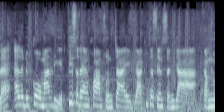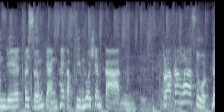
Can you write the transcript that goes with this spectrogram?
และแอตเลติโกมาดริดที่แสดงความสนใจอยากที่จะเซ็นสัญญา กับนูนเยสไปเสริมแก่งให้กับทีมด้วยเช่นกันกระทั่งล่าสุดเด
